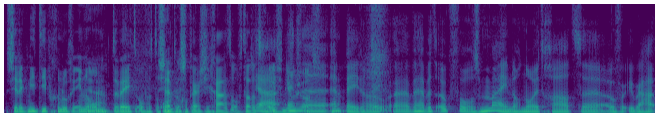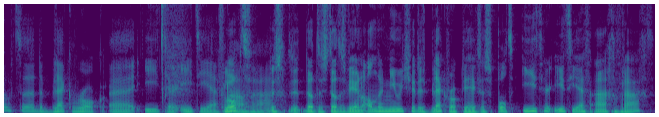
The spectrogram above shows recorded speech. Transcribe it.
zit ik niet diep genoeg in Ja. om te weten of het Ze om de conversie gaat of dat het ja, gewoon iets nieuws en, was. eh, en Pedro, eh, we hebben het ook volgens mij nog nooit gehad eh, over überhaupt eh, de BlackRock eh Ether ETF Klopt. aanvraag. Dus dat is, dat is weer een ander nieuwtje. Dus BlackRock die heeft een spot Ether ETF aangevraagd.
